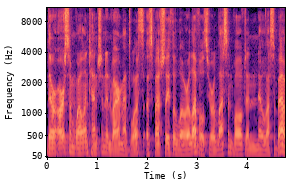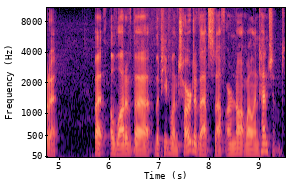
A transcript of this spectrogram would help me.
there are some well intentioned environmentalists, especially at the lower levels, who are less involved and know less about it. But a lot of the, the people in charge of that stuff are not well intentioned.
